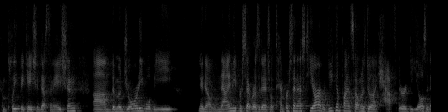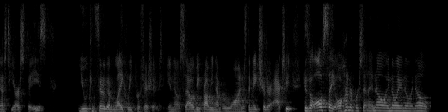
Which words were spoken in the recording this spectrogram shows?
complete vacation destination. Um, the majority will be, you know, 90% residential, 10% STR. But if you can find someone who's doing like half their deals in STR space, you would consider them likely proficient, you know. So that would be probably number one is to make sure they're actually because they'll all say, oh, 100%, I know, I know, I know, I know.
